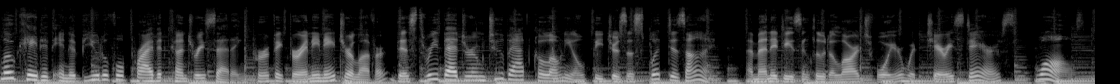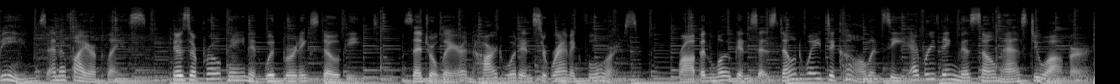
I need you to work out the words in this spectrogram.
Located in a beautiful private country setting, perfect for any nature lover, this three bedroom, two bath colonial features a split design. Amenities include a large foyer with cherry stairs, walls, beams, and a fireplace. There's a propane and wood burning stove heat, central air, and hardwood and ceramic floors. Robin Logan says don't wait to call and see everything this home has to offer.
